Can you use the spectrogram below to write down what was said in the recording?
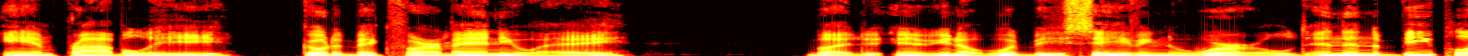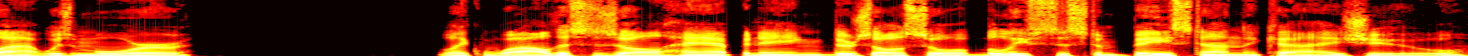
and probably go to Big Farm anyway, but, you know, would be saving the world. And then the B plot was more like, while this is all happening, there's also a belief system based on the kaiju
